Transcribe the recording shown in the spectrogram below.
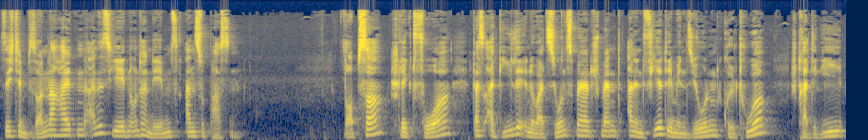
sich den Besonderheiten eines jeden Unternehmens anzupassen. Wopser schlägt vor, das agile Innovationsmanagement an den vier Dimensionen Kultur, Strategie,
